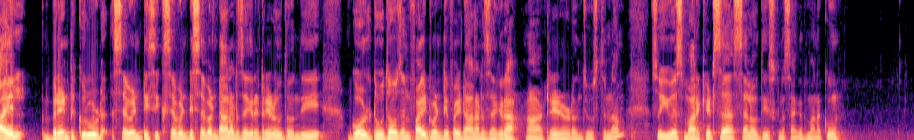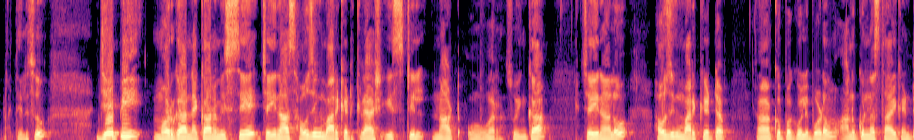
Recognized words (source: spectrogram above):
oil brent crude seventy six seventy seven dollars దగ్గర ట్రేడ్ అవుతుంది. Gold two thousand five twenty five dollars దగ్గర ట్రేడ్ అవ్వడం చూస్తున్నాం. సో యుఎస్ మార్కెట్స్ సెలవు తీసుకున్న సంగతి మనకు తెలుసు. JP Morgan economist say China's housing market crash is still not over so ఇంకా చైనాలో హౌసింగ్ మార్కెట్ కుప్పకూలిపోవడం అనుకున్న స్థాయి కంటే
